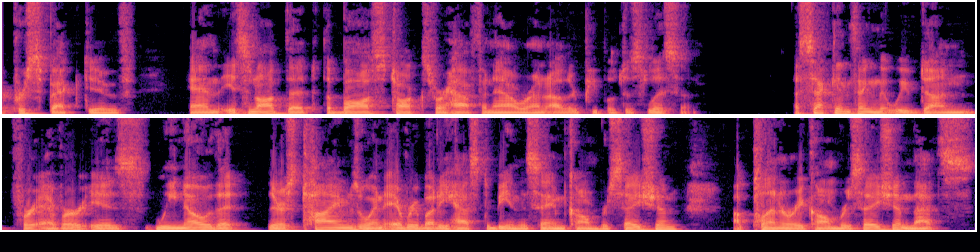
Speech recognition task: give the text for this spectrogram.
perspective. And it's not that the boss talks for half an hour and other people just listen. A second thing that we've done forever is we know that there's times when everybody has to be in the same conversation, a plenary conversation. That's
